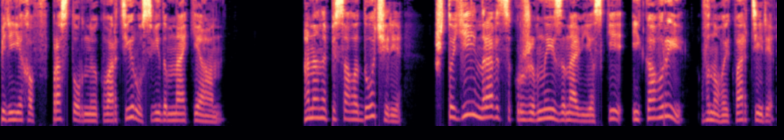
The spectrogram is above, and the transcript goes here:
переехав в просторную квартиру с видом на океан. Она написала дочери, что ей нравятся кружевные занавески и ковры в новой квартире,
